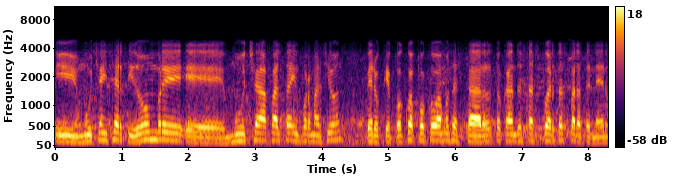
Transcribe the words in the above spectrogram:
y mucha incertidumbre, eh, mucha falta de información, pero que poco a poco vamos a estar tocando estas puertas para tener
